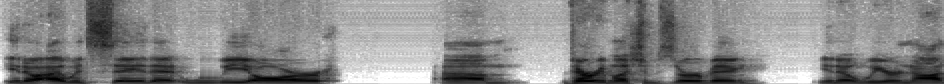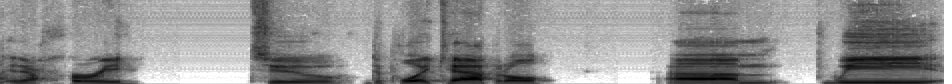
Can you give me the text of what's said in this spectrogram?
you know, I would say that we are um, very much observing. You know, we are not in a hurry to deploy capital. Um, we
